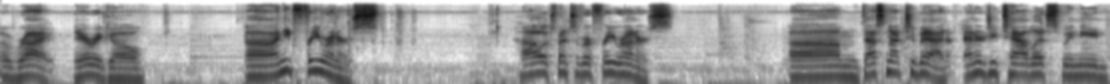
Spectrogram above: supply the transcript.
Alright, there we go. Uh, I need free runners. How expensive are free runners? Um, that's not too bad. Energy tablets, we need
